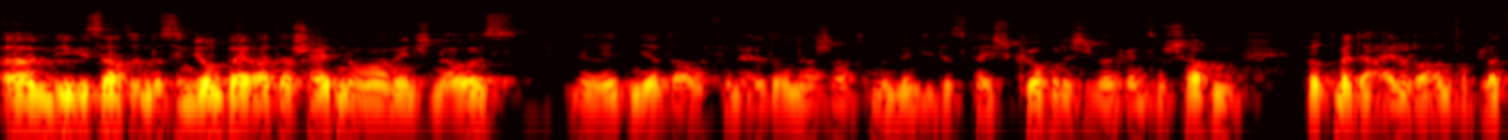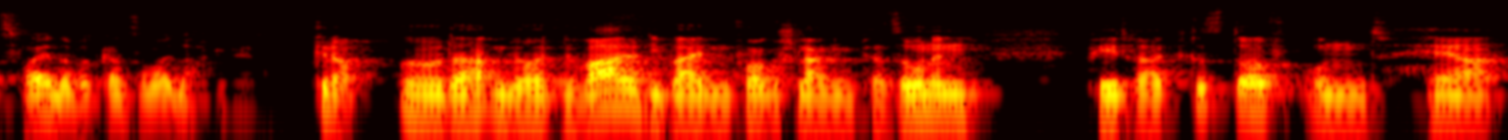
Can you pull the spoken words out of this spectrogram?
Ähm, wie gesagt, unter Seniorenbeirat, da scheiden auch mal Menschen aus. Wir reden ja da auch von älteren Herrschaften und wenn die das vielleicht körperlich nicht mehr ganz so schaffen, wird mal der ein oder andere Platz frei und dann wird ganz normal nachgewählt. Genau, äh, da hatten wir heute eine Wahl. Die beiden vorgeschlagenen Personen, Petra Christoph und Herr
